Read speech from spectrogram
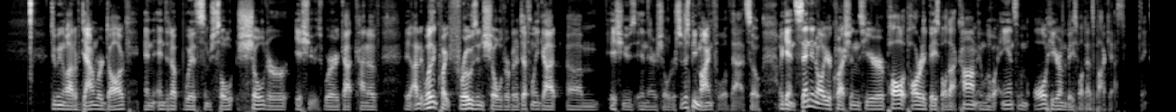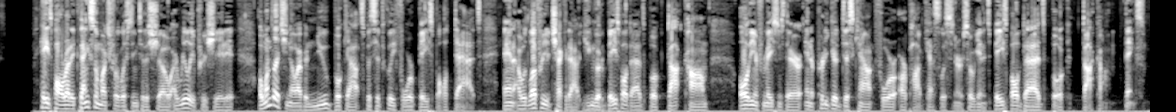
doing a lot of downward dog and ended up with some shoulder issues where it got kind of it wasn't quite frozen shoulder but it definitely got um, issues in their shoulder so just be mindful of that so again send in all your questions here paul at paulreddickbaseball.com and we'll answer them all here on the baseball dads podcast thanks Hey, it's Paul Reddick. Thanks so much for listening to the show. I really appreciate it. I wanted to let you know I have a new book out specifically for baseball dads, and I would love for you to check it out. You can go to baseballdadsbook.com all the information is there and a pretty good discount for our podcast listeners. So again, it's baseballdadsbook.com. Thanks.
